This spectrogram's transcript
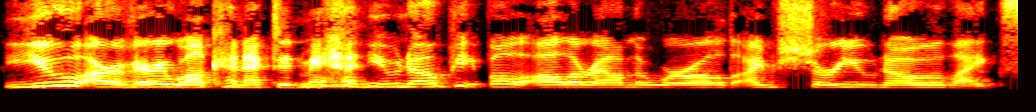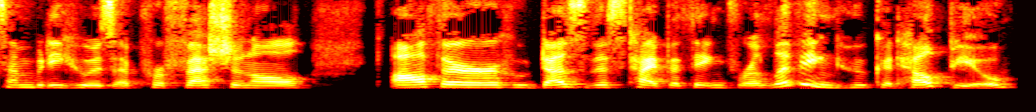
you are a very well connected man. You know people all around the world. I'm sure you know like somebody who is a professional author who does this type of thing for a living who could help you.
